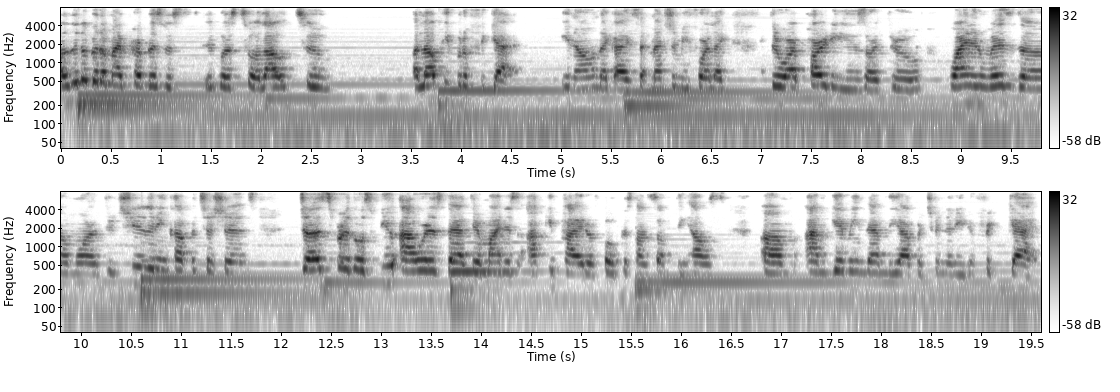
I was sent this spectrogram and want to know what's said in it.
a little bit of my purpose was it was to allow to allow people to forget. You know, like I said, mentioned before, like through our parties or through wine and wisdom or through cheerleading competitions, just for those few hours that their mind is occupied or focused on something else um, I'm giving them the opportunity to forget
